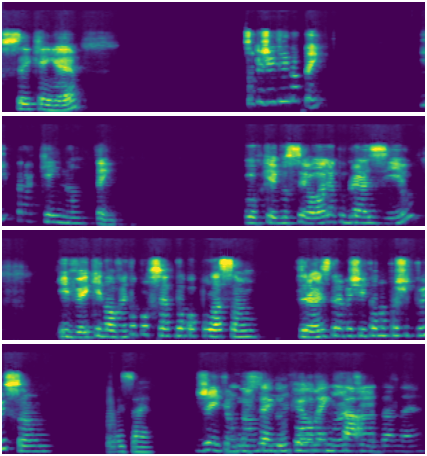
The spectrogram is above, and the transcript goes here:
ser quem é, só que a gente ainda tem. E para quem não tem? Porque você olha para o Brasil e vê que 90% da população trans e travesti está na prostituição. Pois é. Gente, é um dado muito alarmante. Né?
